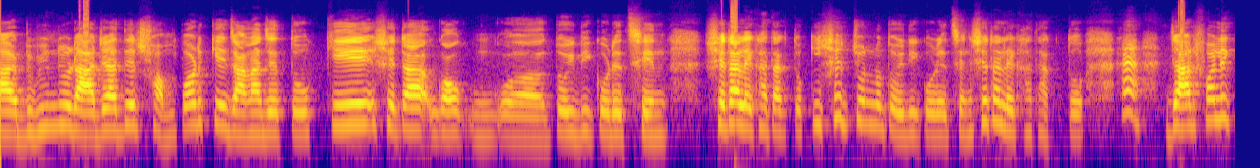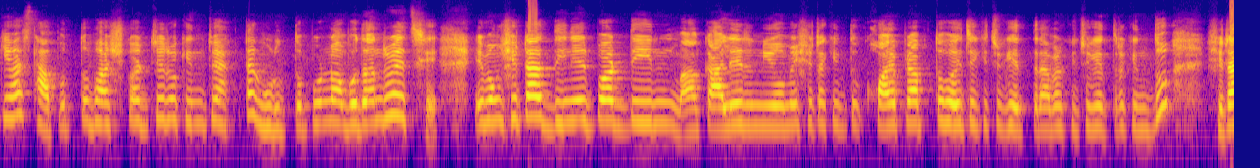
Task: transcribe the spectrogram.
আর বিভিন্ন রাজাদের সম্পর্কে জানা যেত কে সেটা তৈরি করেছেন, সেটা লেখা থাকতো, কিসের জন্য তৈরি করেছেন, সেটা লেখা থাকতো। হ্যাঁ যার ফলে কি হয়, স্থাপত্য ভাস্কর্যেরও কিন্তু একটা গুরুত্বপূর্ণ অবদান রয়েছে এবং সেটা দিনের পর দিন কালের নিয়মে সেটা কিন্তু ক্ষয়প্রাপ্ত হয়েছে কিছু ক্ষেত্রে, আবার কিছু ক্ষেত্রে কিন্তু সেটা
